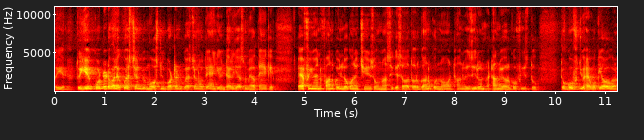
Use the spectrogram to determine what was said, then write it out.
सही है। तो ये कोडेड वाले क्वेश्चन भी मोस्ट इंपॉर्टेंट क्वेश्चन होते हैं। ये इंटेलिजेंस में आते हैं कि एफ़ यू एन फन को इन लोगों ने छः सौ, उनासी के साथ और गन को नौ, अठानवे ज़ीरो अठानवे और गुफ इस तो तो गुफ जो है वो क्या होगा?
